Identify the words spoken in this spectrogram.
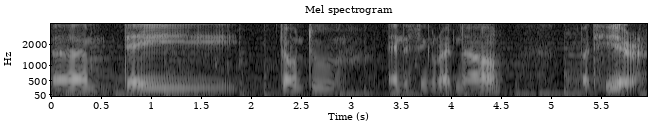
Um, they don't do anything right now, but here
